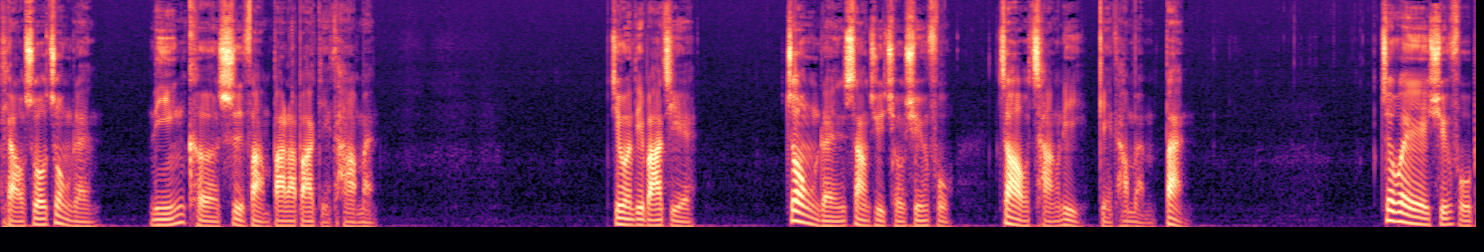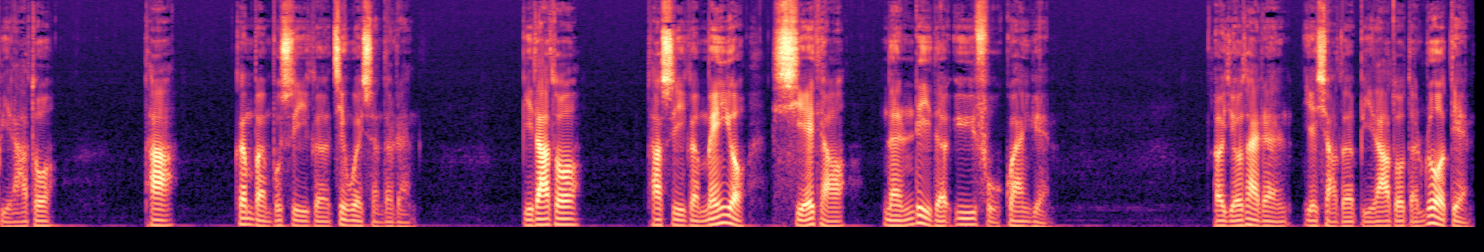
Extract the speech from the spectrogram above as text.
挑唆众人，宁可释放巴拉巴给他们。经文第八节，众人上去求巡抚，照常例给他们办。这位巡抚比拉多，他。根本不是一个敬畏神的人。比拉多，他是一个没有协调能力的迂腐官员，而犹太人也晓得比拉多的弱点，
